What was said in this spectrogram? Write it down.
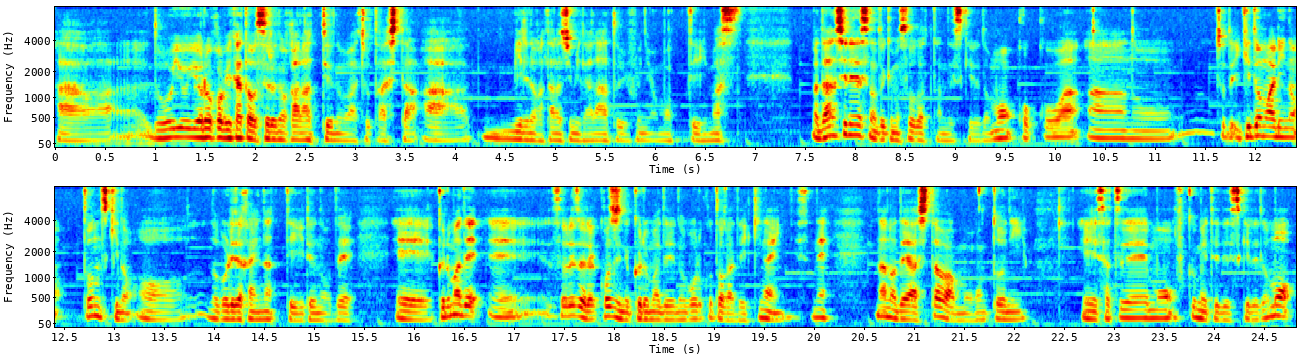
あどういう喜び方をするのかなっていうのはちょっと明日あ見るのが楽しみだなというふうに思っています。まあ、男子レースの時もそうだったんですけれども、ここはあのちょっと行き止まりのドンつきの上り坂になっているので、えー、車で、えー、それぞれ個人の車で登ることができないんですね。なので明日はもう本当に、えー、撮影も含めてですけれども、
